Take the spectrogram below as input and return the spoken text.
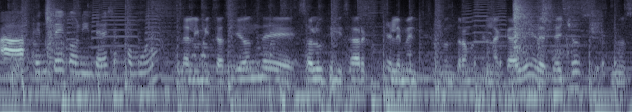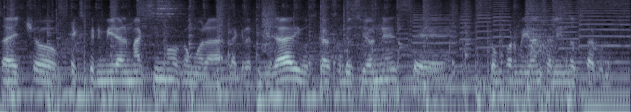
a gente con intereses comunes. La limitación de solo utilizar elementos que encontramos en la calle, desechos, nos ha hecho exprimir al máximo como la, creatividad y buscar soluciones eh, conforme iban saliendo obstáculos.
